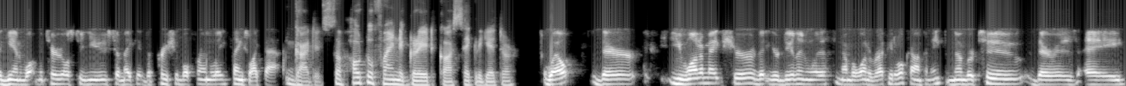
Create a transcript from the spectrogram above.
again, what materials to use to make it depreciable friendly, things like that. Got it. So, how to find a great cost segregator? Well, there, you want to make sure that you're dealing with number one, a reputable company. Number two, there is a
